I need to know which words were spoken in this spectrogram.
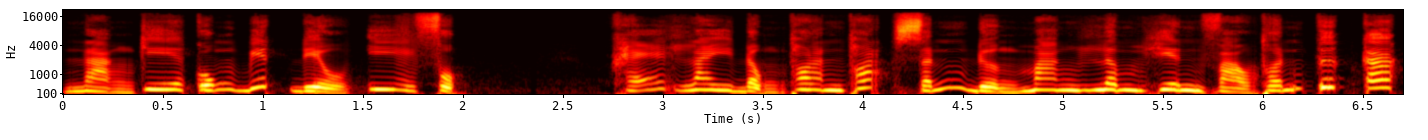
nàng kia cũng biết điều y phục. Khẽ lay động thoan thoát dẫn đường mang Lâm Hiên vào thuấn tức các.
